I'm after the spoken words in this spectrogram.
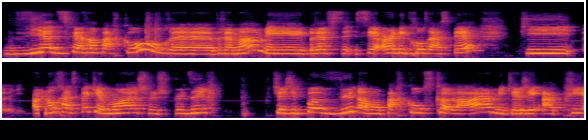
via différents parcours, euh, vraiment. Mais bref, c'est un des gros aspects. Puis un autre aspect que moi, je peux dire que j'ai pas vu dans mon parcours scolaire, mais que j'ai appris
